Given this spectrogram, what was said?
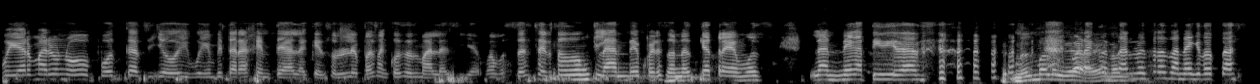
voy a armar un nuevo podcast yo y voy a invitar a gente a la que solo le pasan cosas malas y ya vamos a hacer todo un clan de personas que atraemos la negatividad. No es mala idea. Para ¿eh? contar no, nuestras anécdotas.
